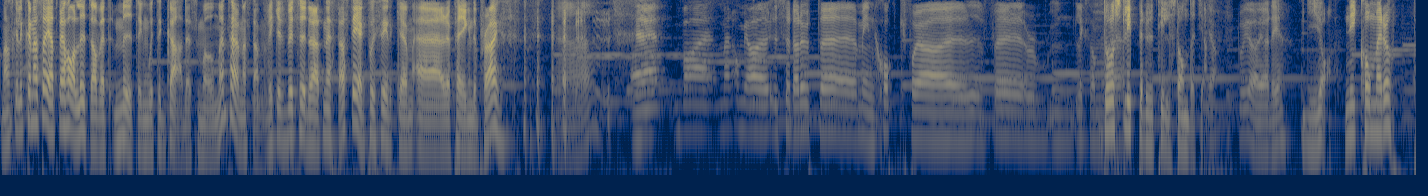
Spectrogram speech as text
Man skulle kunna säga att vi har lite av ett meeting with the goddess moment här nästan. Vilket betyder att nästa steg på cirkeln är paying the price. Eh, vad, men om jag suddar ut eh, min chock, får jag eh, för, liksom... Då eh, slipper du tillståndet ja. Ja, då gör jag det. Ja. Ni kommer upp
